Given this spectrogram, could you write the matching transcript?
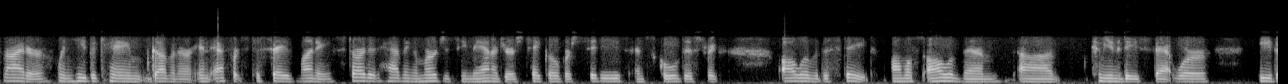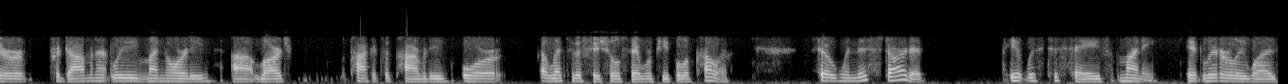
Snyder, when he became governor, in efforts to save money, started having emergency managers take over cities and school districts all over the state. Almost all of them uh, communities that were either predominantly minority, uh, large pockets of poverty, or elected officials that were people of color. So when this started, it was to save money. It literally was,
